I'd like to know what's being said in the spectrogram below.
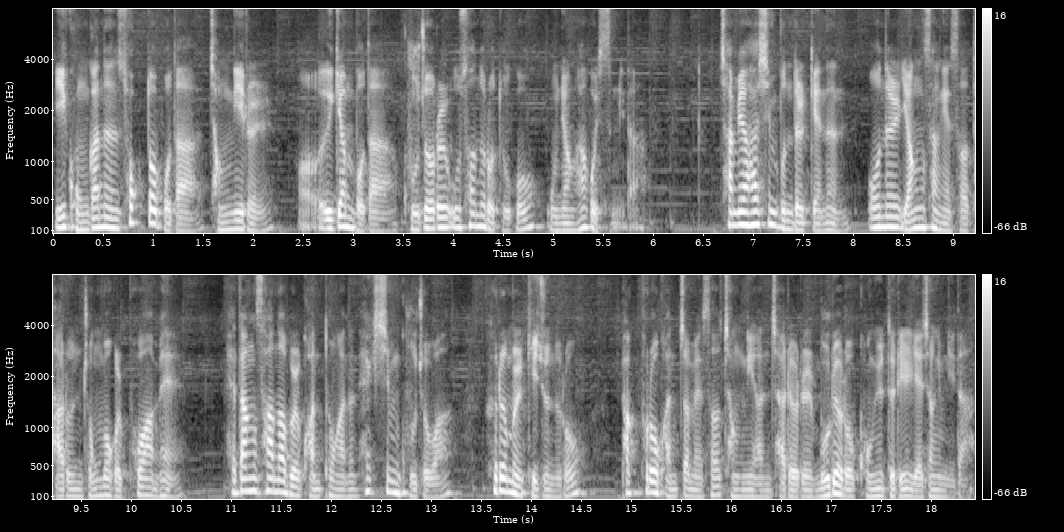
이 공간은 속도보다 정리를, 어, 의견보다 구조를 우선으로 두고 운영하고 있습니다. 참여하신 분들께는 오늘 영상에서 다룬 종목을 포함해 해당 산업을 관통하는 핵심 구조와 흐름을 기준으로 팍프로 관점에서 정리한 자료를 무료로 공유드릴 예정입니다.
